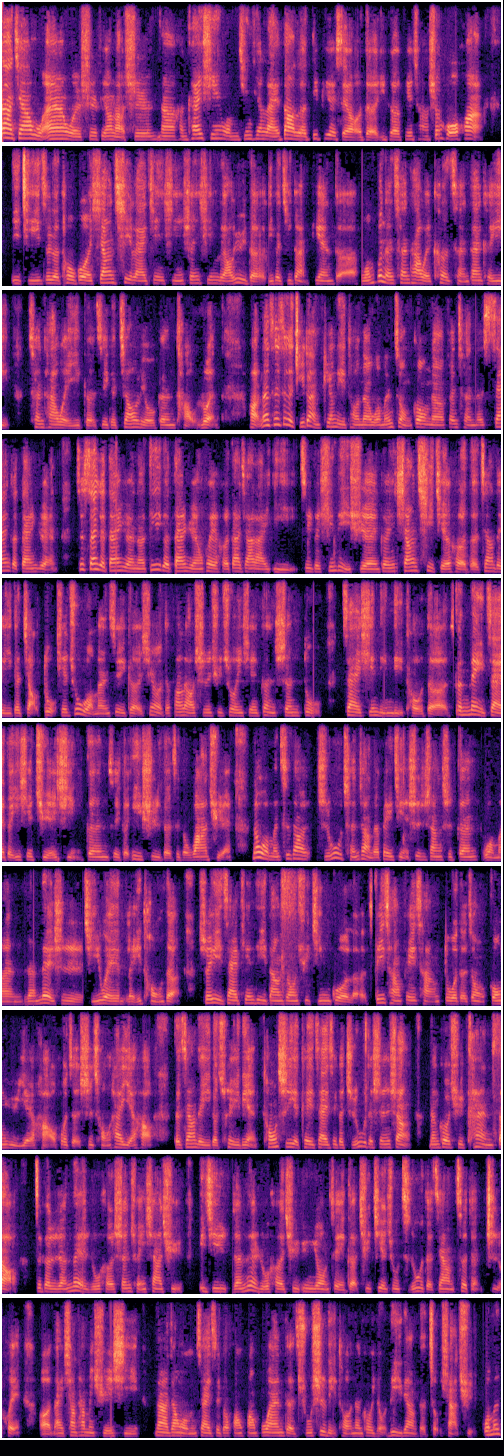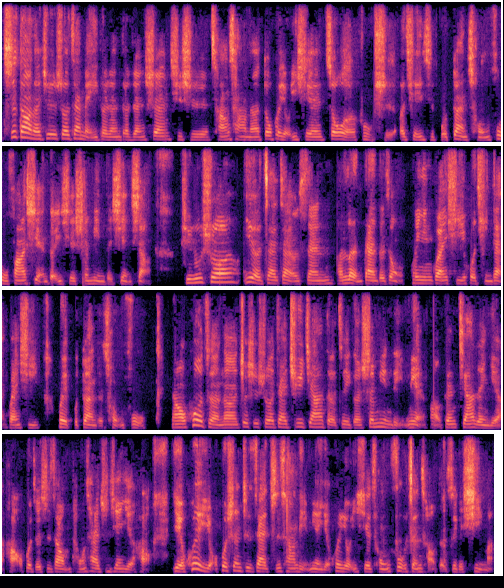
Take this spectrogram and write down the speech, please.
大家午安，我是飞扬老师。那很开心，我们今天来到了 DPSL 的一个非常生活化，以及这个透过香气来进行身心疗愈的一个极短篇的。我们不能称它为课程，但可以称它为一个这个交流跟讨论。好，那在这个极短篇里头呢，我们总共呢分成了三个单元。这三个单元呢，第一个单元会和大家来以这个心理学跟香气结合的这样的一个角度，协助我们这个现有的方疗师去做一些更深度。在心灵里头的更内在的一些觉醒跟这个意识的这个挖掘，那我们知道植物成长的背景，事实上是跟我们人类是极为雷同的，所以在天地当中去经过了非常非常多的这种风雨也好，或者是虫害也好的这样的一个淬炼，同时也可以在这个植物的身上能够去看到。这个人类如何生存下去，以及人类如何去运用这个去借助植物的这样这等智慧，呃，来向他们学习，那让我们在这个惶惶不安的俗世里头，能够有力量的走下去。我们知道呢，就是说，在每一个人的人生，其实常常呢，都会有一些周而复始，而且一直不断重复发现的一些生命的现象。比如说，一而再、再而三，很冷淡的这种婚姻关系或情感关系会不断的重复，然后或者呢，就是说在居家的这个生命里面，啊，跟家人也好，或者是在我们同才之间也好，也会有，或甚至在职场里面也会有一些重复争吵的这个戏码。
